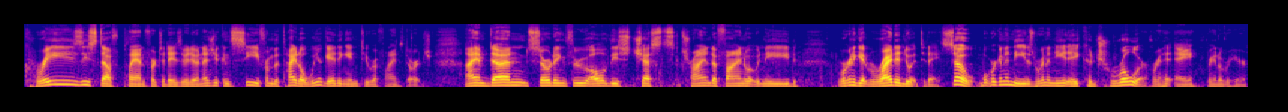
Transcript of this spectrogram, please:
crazy stuff planned for today's video. And as you can see from the title, we are getting into refined storage. I am done sorting through all of these chests, trying to find what we need we're going to get right into it today. So what we're going to need is we're going to need a controller. We're going to hit A, bring it over here.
